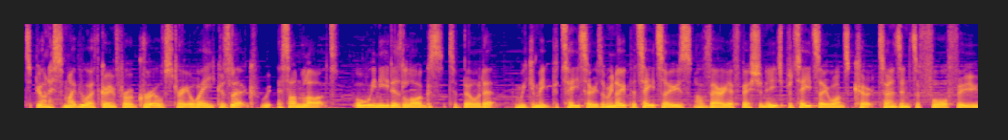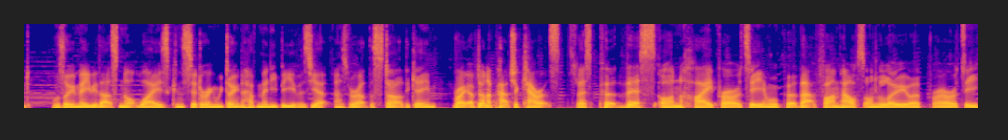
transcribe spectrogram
To be honest, it might be worth going for a grill straight away. Because look, it's unlocked. All we need is logs to build it. And we can make potatoes. And we know potatoes are very efficient. Each potato, once cooked, turns into four food. Although maybe that's not wise considering we don't have many beavers yet as we're at the start of the game. Right, I've done a patch of carrots. So let's put this on high priority and we'll put that farmhouse on lower priority.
